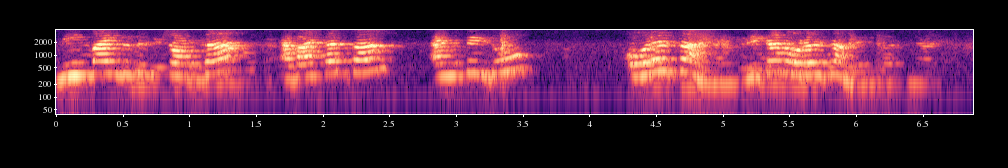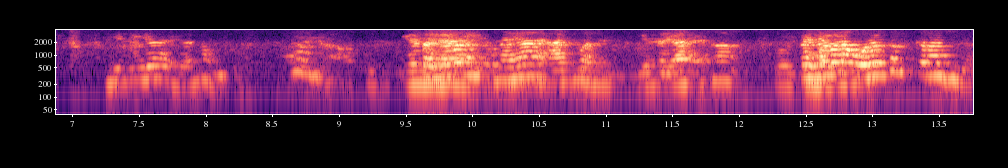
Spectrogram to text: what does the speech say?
Meanwhile, we will stop the abacus sum and we will do oral sums, written oral sums. ये दिया है ना ये नया है नया है आज वाला है। ये नया है हाँ, तो पहले वाला oral sums करा दिया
